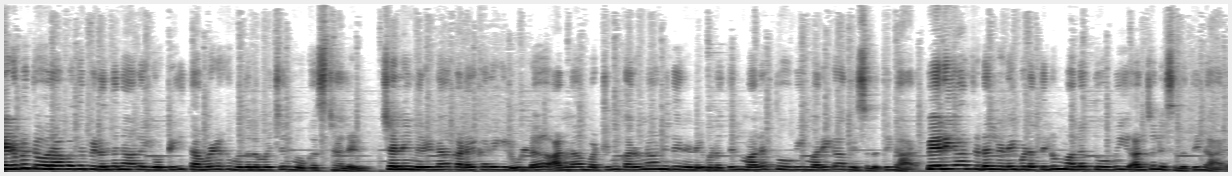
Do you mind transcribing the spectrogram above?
எழுபத்தோராவது பிறந்த நாளையொட்டி தமிழக முதலமைச்சர் மு க ஸ்டாலின் சென்னை மெரினா கடற்கரையில் உள்ள அண்ணா மற்றும் கருணாநிதி நினைவிடத்தில் மலர் தூவி மரியாதை செலுத்தினார். பெரியார் திடல் நினைவிடத்திலும் மலர் தூவி அஞ்சலி செலுத்தினார்.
